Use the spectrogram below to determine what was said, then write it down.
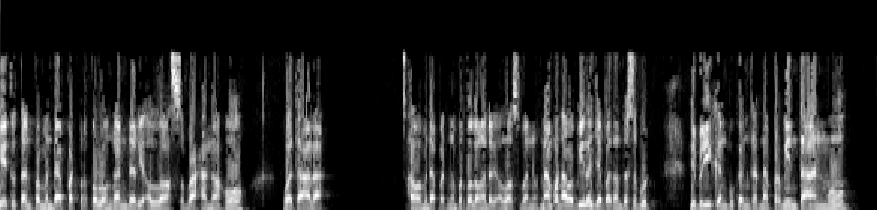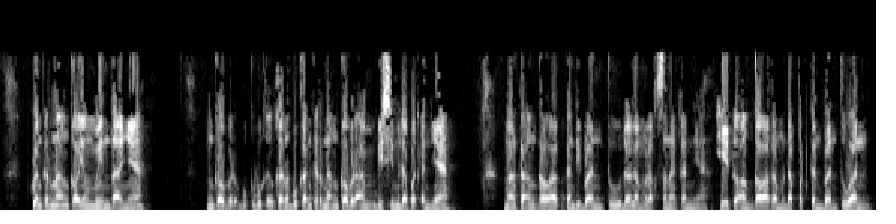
yaitu tanpa mendapat pertolongan dari Allah Subhanahu wa taala. Kamu mendapatkan pertolongan dari Allah Subhanahu. Namun apabila jabatan tersebut diberikan bukan karena permintaanmu, bukan karena engkau yang memintanya, engkau ber, bukan, karena, engkau berambisi mendapatkannya, maka engkau akan dibantu dalam melaksanakannya, yaitu engkau akan mendapatkan bantuan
